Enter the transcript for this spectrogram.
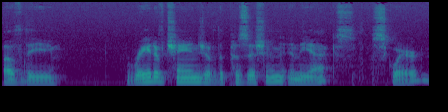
of the rate of change of the position in the x squared,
